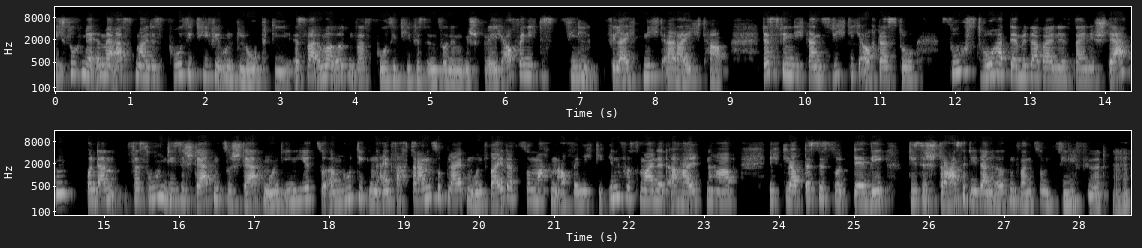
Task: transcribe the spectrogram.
ich suche mir immer erstmal das Positive und lob die. Es war immer irgendwas Positives in so einem Gespräch, auch wenn ich das Ziel vielleicht nicht erreicht habe. Das finde ich ganz wichtig, auch dass du suchst, wo hat der Mitarbeiter seine Stärken und dann versuchen, diese Stärken zu stärken und ihn hier zu ermutigen, einfach dran zu bleiben und weiterzumachen, auch wenn ich die Infos mal nicht erhalten habe. Ich glaube, das ist so der Weg, diese Straße, die dann irgendwann zum Ziel führt. Mhm.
